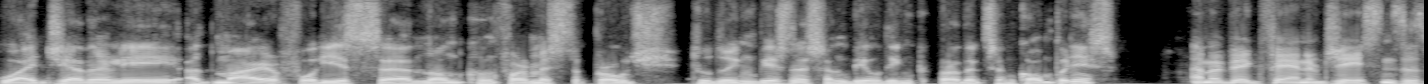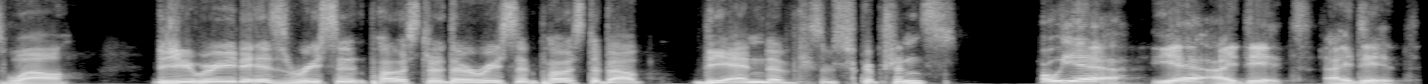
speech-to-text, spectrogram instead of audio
who I generally admire for his uh, non-conformist approach to doing business and building products and companies. I'm a big fan of Jason's as well. Did you read his recent post or their recent post about the end of subscriptions? Oh yeah, yeah, I did. I did.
